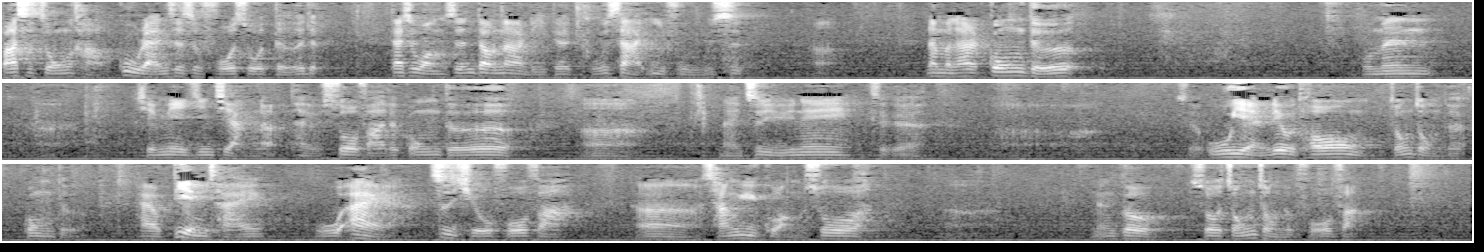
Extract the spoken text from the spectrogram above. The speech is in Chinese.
八十种好，固然这是佛所得的，但是往生到那里的菩萨亦复如是啊。那么他的功德，我们前面已经讲了，他有说法的功德啊，乃至于呢这个。啊，这五眼六通种种的功德，还有辩才无碍啊，自求佛法啊，常欲广说，能够说种种的佛法，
